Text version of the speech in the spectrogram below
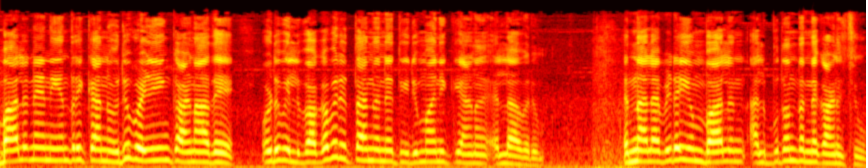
ബാലനെ നിയന്ത്രിക്കാൻ ഒരു വഴിയും കാണാതെ ഒടുവിൽ വകവരുത്താൻ തന്നെ തീരുമാനിക്കുകയാണ് എല്ലാവരും. എന്നാൽ അവിടെയും ബാലൻ അത്ഭുതം തന്നെ കാണിച്ചു.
